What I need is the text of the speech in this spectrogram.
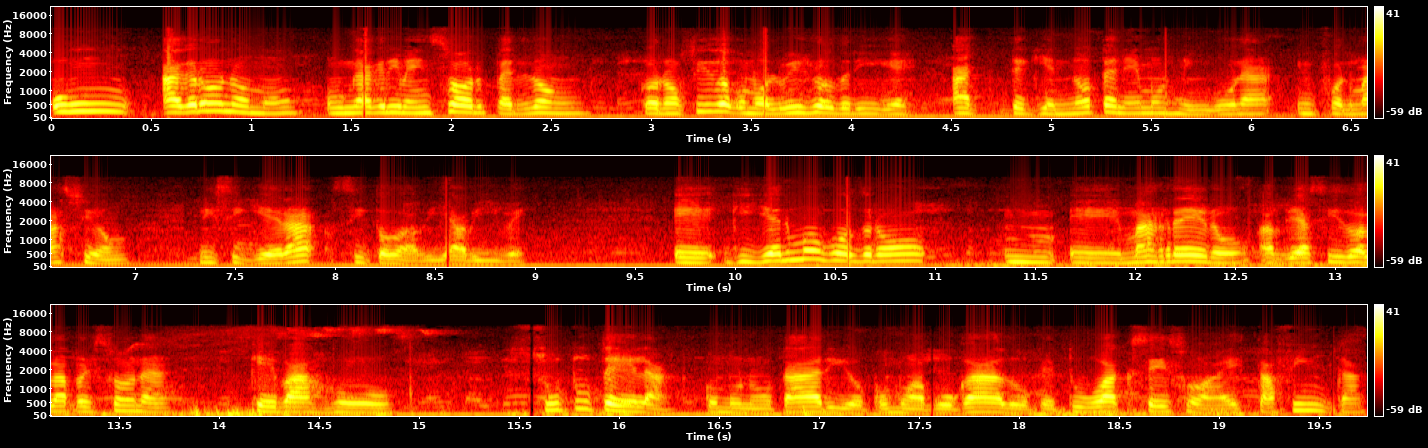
un agrónomo, un agrimensor, perdón, conocido como Luis Rodríguez, de quien no tenemos ninguna información, ni siquiera si todavía vive. Eh, Guillermo Godró mm, eh, Marrero habría sido la persona que bajo su tutela como notario, como abogado, que tuvo acceso a esta finca,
